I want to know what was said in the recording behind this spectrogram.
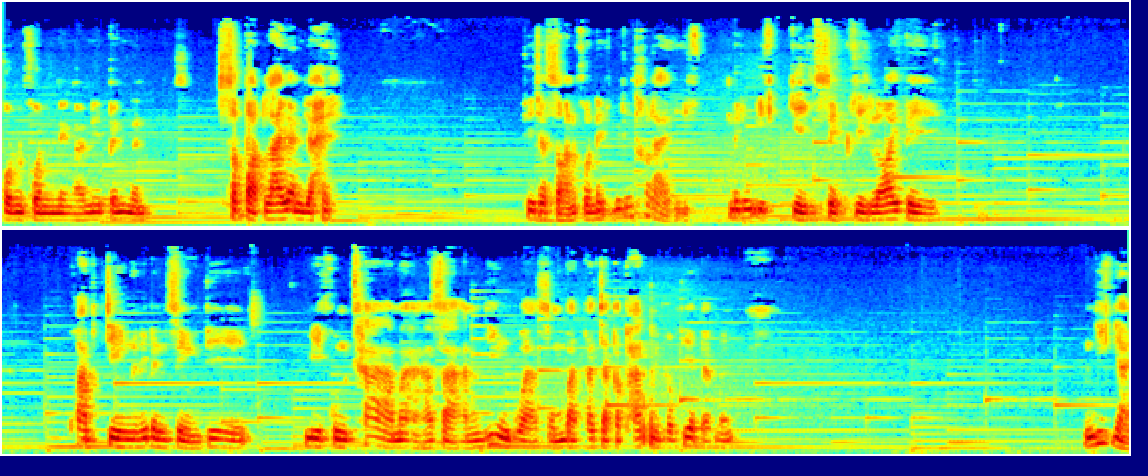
คนคนหนึ่งอันนี้เป็นเหมือนสปอตไลท์อันใหญ่ ที่จะสอนคนได้ไม่รู้เท่าไหร่อีก ไม่รู้อีกกี่สิบกี่ร้อยปี ความจริงนนี้เป็นสิ่งที่มีคุณค่ามหาศาลยิ่งกว่าสมบัติพระจักรพรรดิเขาเทียบแบบนั้น มันยิ่งใหญ่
